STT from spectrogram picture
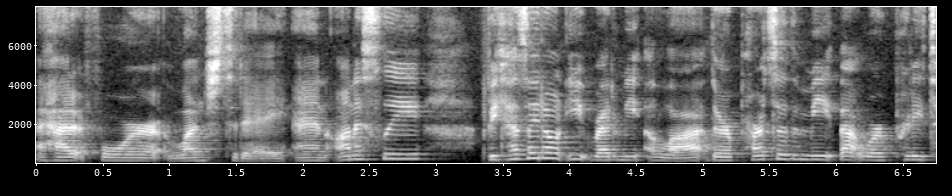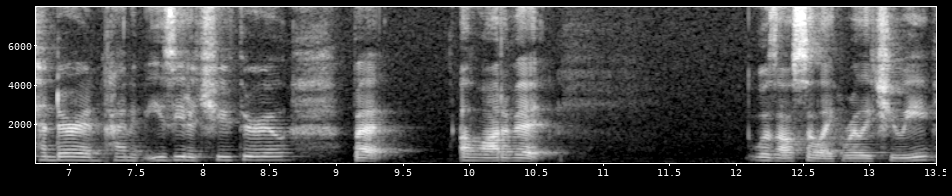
I had it for lunch today and honestly because I don't eat red meat a lot there are parts of the meat that were pretty tender and kind of easy to chew through but a lot of it was also like really chewy.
